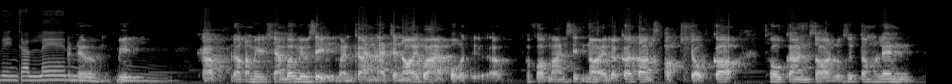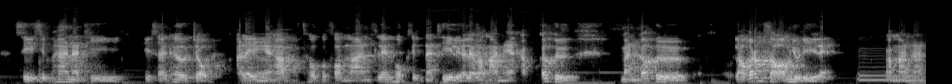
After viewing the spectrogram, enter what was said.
เรียนการเล่นเดิมมีครับแล้วก็มี chamber music เหมือนกันอาจจะน้อยกว่าปกติ performance นิดหน่อย แล้วก็ตอนสอบจบก็โทรการสอนรู้สึกต้องเล่น 45 นาที recital จบ อะไรอย่างเงี้ยครับโทร performance เล่น 60 นาทีหรืออะไรประมาณนี้ครับ ก็คือมันก็คือเราก็ต้องซ้อมอยู่ดีแหละ ประมาณนั้น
